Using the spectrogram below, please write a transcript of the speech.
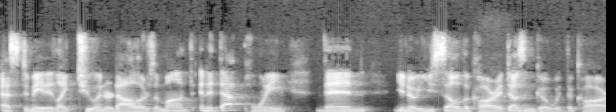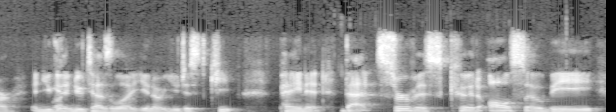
estimated like two hundred dollars a month, and at that point, then you know you sell the car, it doesn't go with the car, and you get a new Tesla. You know, you just keep paying it. That service could also be.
